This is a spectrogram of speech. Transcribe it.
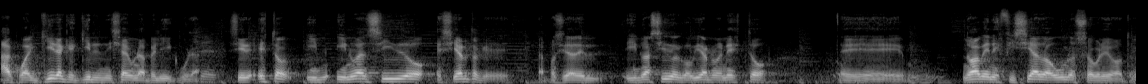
a cualquiera que quiera iniciar una película. Es decir, esto, y, y no han sido, es cierto que la posibilidad del. Y no ha sido el gobierno en esto eh, no ha beneficiado a uno sobre otro.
